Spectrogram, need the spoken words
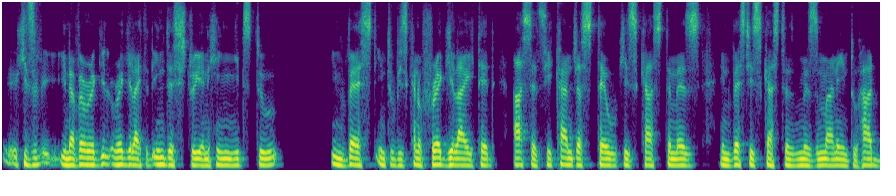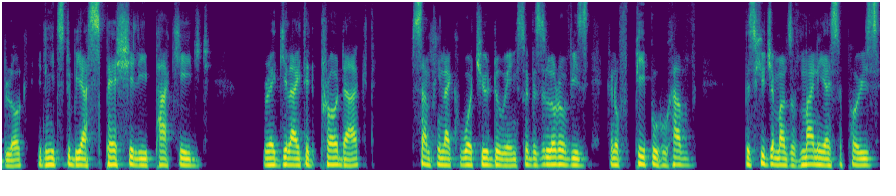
he's in a very regulated industry and he needs to invest into these kind of regulated assets. He can't just tell his customers, invest his customers' money into Hardblock. It needs to be a specially packaged, regulated product, something like what you're doing. So there's a lot of these kind of people who have this huge amounts of money, I suppose,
